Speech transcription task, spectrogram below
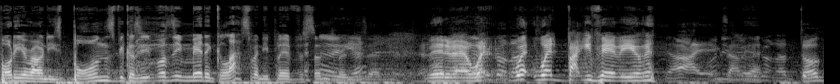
body around his bones because he wasn't even made of glass when he played for Sunderland. Yeah. was? Made of a wet, wet, wet baggy paper, young. Ah, exactly. Got that dog.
